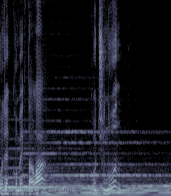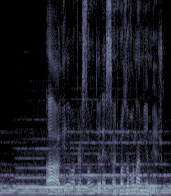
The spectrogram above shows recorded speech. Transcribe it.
Onde é, como é que está lá? Continua. Ah, ali é uma versão interessante, mas eu vou na minha mesmo.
